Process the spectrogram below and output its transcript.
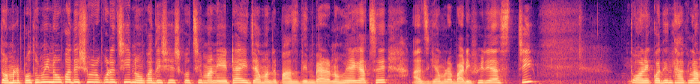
তো আমরা প্রথমেই নৌকা দিয়ে শুরু করেছি, নৌকা দিয়ে শেষ করছি মানে এটাই যে আমাদের পাঁচ দিন বেড়ানো হয়ে গেছে। আজকে আমরা বাড়ি ফিরে আসছি। তো অনেক কদিন থাকলাম,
